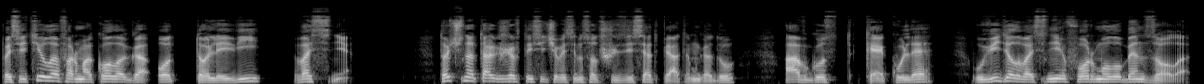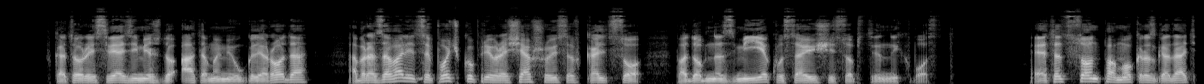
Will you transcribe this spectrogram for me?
посетила фармаколога Отто Леви во сне. Точно так же в 1865 году Август Кекуле увидел во сне формулу бензола, в которой связи между атомами углерода образовали цепочку, превращавшуюся в кольцо, подобно змее, кусающей собственный хвост. Этот сон помог разгадать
